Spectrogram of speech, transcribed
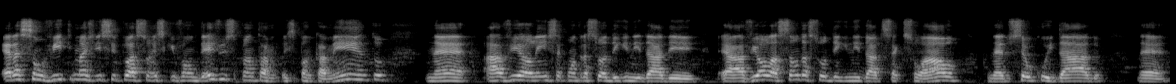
Elas são vítimas de situações que vão desde o espancamento, né, a violência contra a sua dignidade, a violação da sua dignidade sexual, né, do seu cuidado, né,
